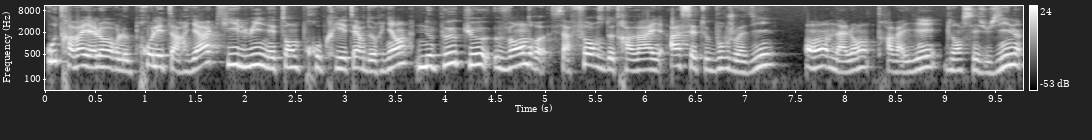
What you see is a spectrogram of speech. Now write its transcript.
où travaille alors le prolétariat qui, lui, n'étant propriétaire de rien, ne peut que vendre sa force de travail à cette bourgeoisie en allant travailler dans ces usines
